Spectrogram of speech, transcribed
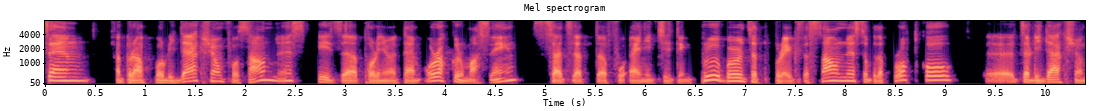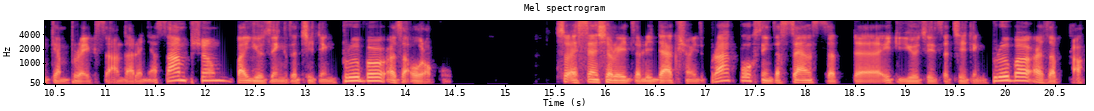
Then a box reduction for soundness is a polynomial time oracle machine such that uh, for any cheating prover that breaks the soundness of the protocol, uh, the reduction can break the underlying assumption by using the cheating prover as an oracle. So essentially the reduction is black box in the sense that uh, it uses the cheating prover as a black.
